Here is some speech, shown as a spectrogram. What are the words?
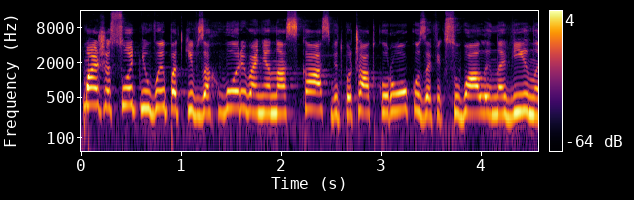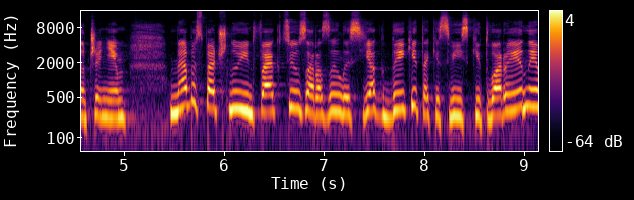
Майже сотню випадків захворювання на сказ від початку року зафіксували на Вінничині. Небезпечною інфекцією заразились як дикі, так і свійські тварини.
